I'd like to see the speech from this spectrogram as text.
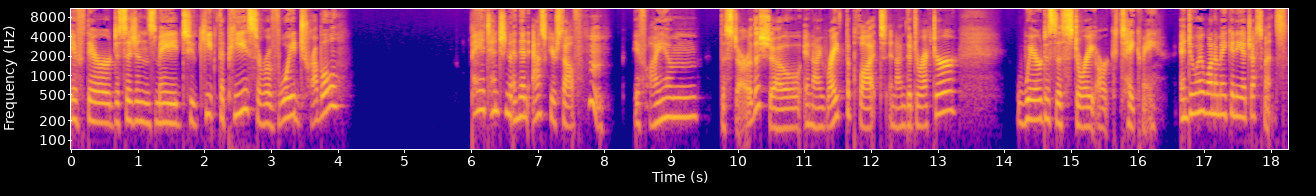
if there are decisions made to keep the peace or avoid trouble. Pay attention and then ask yourself, hmm, if I am the star of the show and I write the plot and I'm the director, where does this story arc take me? And do I want to make any adjustments?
